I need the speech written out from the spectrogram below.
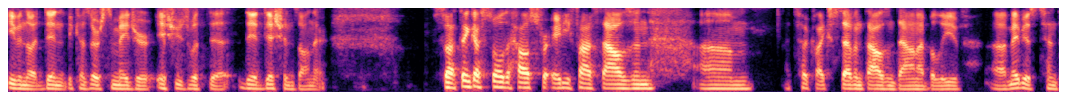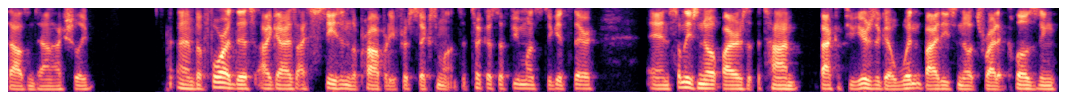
even though it didn't because there's some major issues with the, the additions on there. So I think I sold the house for eighty-five thousand. Um, I took like seven thousand down, I believe. Uh, maybe it's ten thousand down actually. And before this, I guys, I seasoned the property for six months. It took us a few months to get there. And some of these note buyers at the time, back a few years ago, wouldn't buy these notes right at closing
